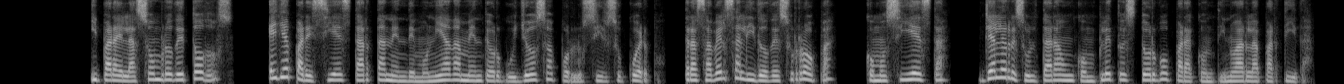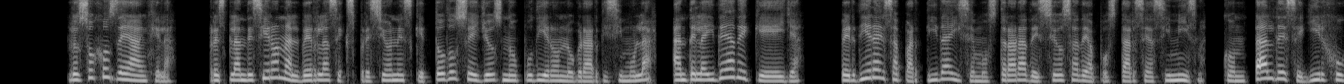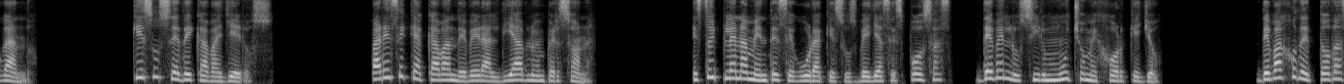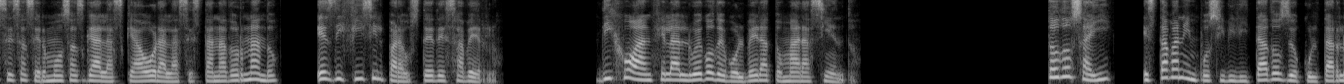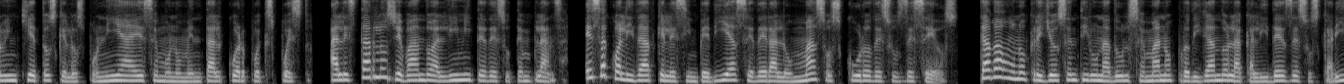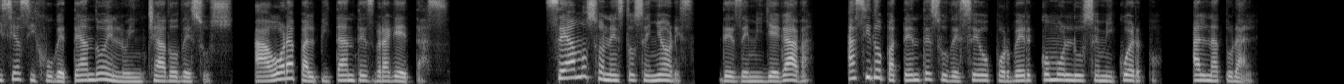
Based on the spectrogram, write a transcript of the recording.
Y para el asombro de todos, ella parecía estar tan endemoniadamente orgullosa por lucir su cuerpo, tras haber salido de su ropa, como si ésta, ya le resultara un completo estorbo para continuar la partida. Los ojos de Ángela resplandecieron al ver las expresiones que todos ellos no pudieron lograr disimular, ante la idea de que ella perdiera esa partida y se mostrara deseosa de apostarse a sí misma, con tal de seguir jugando. ¿Qué sucede, caballeros? Parece que acaban de ver al diablo en persona. Estoy plenamente segura que sus bellas esposas deben lucir mucho mejor que yo. Debajo de todas esas hermosas galas que ahora las están adornando, es difícil para ustedes saberlo. Dijo Ángela luego de volver a tomar asiento. Todos ahí estaban imposibilitados de ocultar lo inquietos que los ponía ese monumental cuerpo expuesto, al estarlos llevando al límite de su templanza, esa cualidad que les impedía ceder a lo más oscuro de sus deseos, cada uno creyó sentir una dulce mano prodigando la calidez de sus caricias y jugueteando en lo hinchado de sus, ahora palpitantes braguetas. Seamos honestos, señores, desde mi llegada, Ha sido patente su deseo por ver cómo luce mi cuerpo, al natural.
